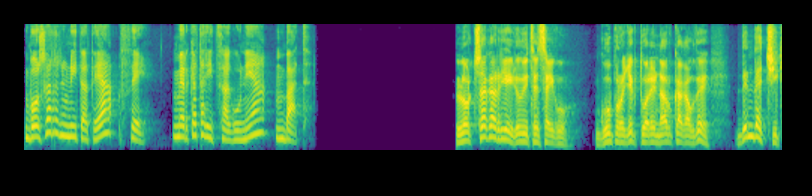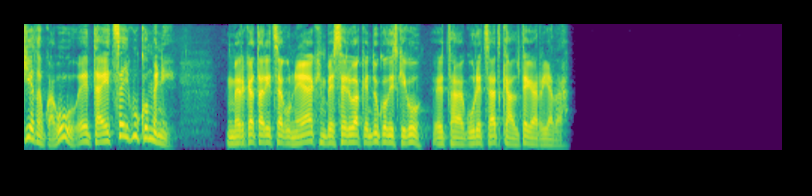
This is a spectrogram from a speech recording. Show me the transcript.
Bosgarren unitatea C. Merkataritza gunea bat. Lotxagarria iruditzen zaigu. Gu proiektuaren aurka gaude, denda txikia daukagu eta etzaigu komeni. Merkataritzaguneak bezeroak enduko dizkigu eta guretzat kaltegarria da.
